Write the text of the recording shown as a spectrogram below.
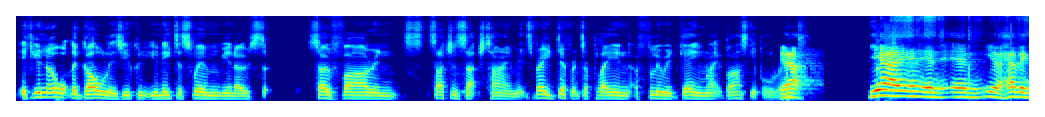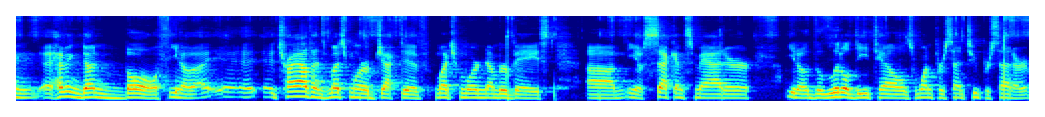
if you know what the goal is, you can you need to swim, you know, so far in such and such time. It's very different to playing a fluid game like basketball, right? Yeah, yeah, and, and, and you know, having having done both, you know, a, a triathlon is much more objective, much more number based. Um, you know, seconds matter. You know, the little details, one percent, two percent, are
